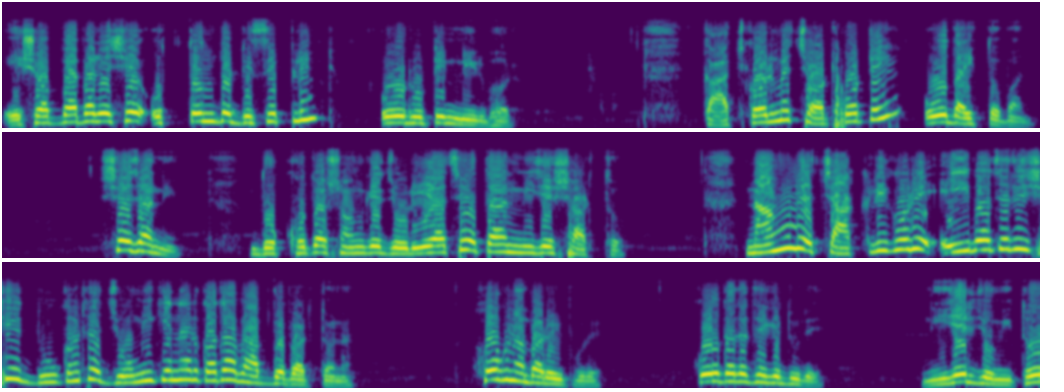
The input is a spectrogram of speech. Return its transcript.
এসব ব্যাপারে সে অত্যন্ত ডিসিপ্লিনড ও রুটিন নির্ভর। কাজকর্মে চটপটে ও দায়িত্ববান। সে জানে, দক্ষতার সঙ্গে জড়িয়ে আছে তার নিজের স্বার্থ। না হলে চাকরি করে এই বাজারে সে দু কাঠা জমি কেনার কথা ভাবতে পারতো না। হোক না বারুইপুরে, কলকাতা থেকে দূরে। নিজের জমি তো।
